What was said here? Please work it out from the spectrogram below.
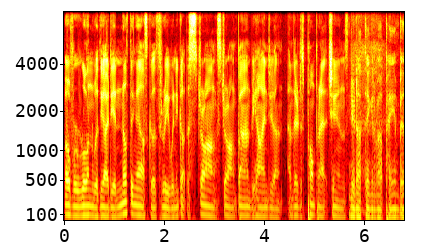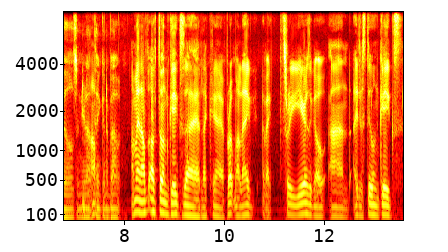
overrun with the idea. Nothing else goes through you when you got the strong, strong band behind you, and, and they're just pumping out tunes. You're not thinking about paying bills, and you're not I'm, thinking about. I mean, I've I've done gigs. Uh, like uh, broke my leg about three years ago, and I was doing gigs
